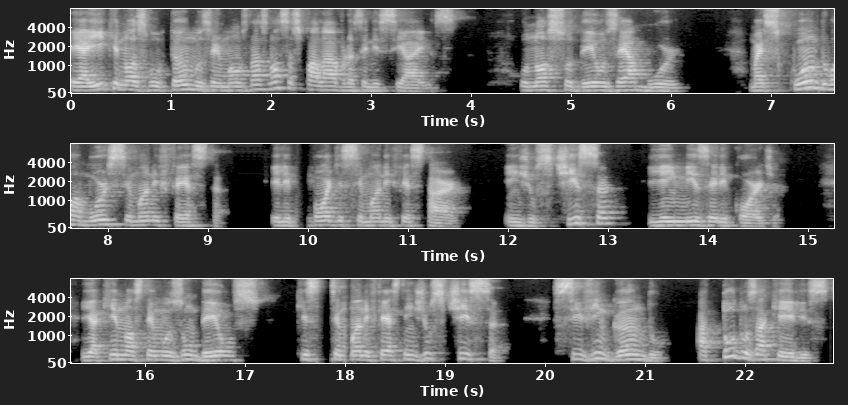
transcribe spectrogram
É aí que nós voltamos, irmãos, nas nossas palavras iniciais. O nosso Deus é amor, mas quando o amor se manifesta, ele pode se manifestar em justiça e em misericórdia. E aqui nós temos um Deus que se manifesta em justiça, se vingando a todos aqueles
